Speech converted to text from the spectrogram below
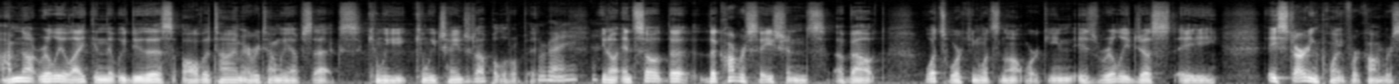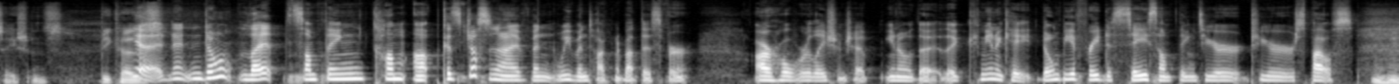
I'm not really liking that we do this all the time every time we have sex. Can we can we change it up a little bit? Right. you know and so the the conversations about what's working what's not working is really just a a starting point for conversations because Yeah, and- don't let something come up because Justin and I have been we've been talking about this for our whole relationship. You know, the the communicate. Don't be afraid to say something to your to your spouse. Mm-hmm.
